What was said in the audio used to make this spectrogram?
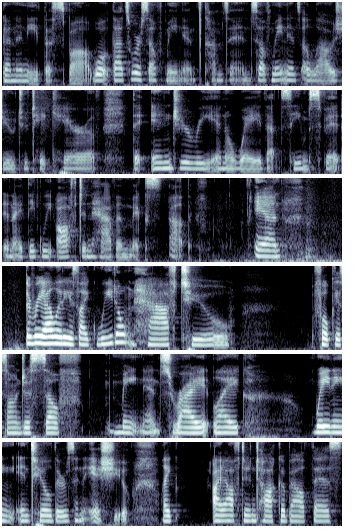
gonna need the spa. Well, that's where self maintenance comes in. Self maintenance allows you to take care of the injury in a way that seems fit. And I think we often have a mix up. And the reality is, like, we don't have to focus on just self maintenance, right? Like, waiting until there's an issue. Like, I often talk about this,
